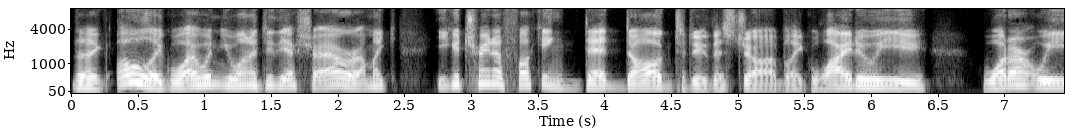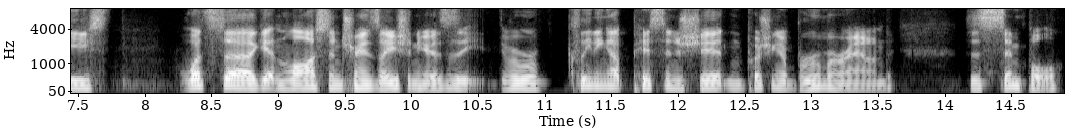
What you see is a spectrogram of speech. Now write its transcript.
they're like, oh, like, why wouldn't you want to do the extra hour? I'm like, you could train a fucking dead dog to do this job. Like, why do we? What aren't we? What's uh, getting lost in translation here? This is we're cleaning up piss and shit and pushing a broom around. This is simple.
